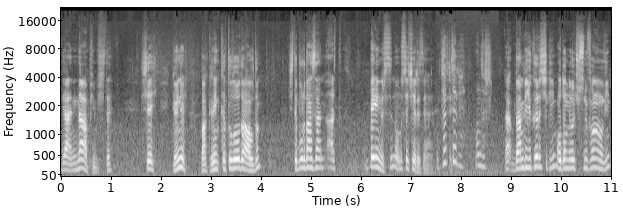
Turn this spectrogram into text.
yani ne yapayım işte. Şey Gönül bak renk kataloğu da aldım. İşte buradan sen artık beğenirsin onu seçeriz yani. Tabii tabii olur. Ya ben bir yukarı çıkayım odanın ölçüsünü falan alayım.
